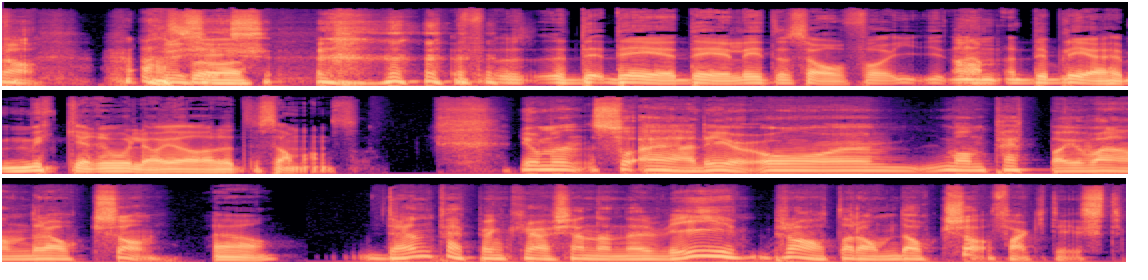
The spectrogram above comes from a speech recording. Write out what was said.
ja. Alltså, det, det, är, det är lite så. För Det blir mycket roligare att göra det tillsammans. Jo men så är det ju och eh, man peppar ju varandra också. Ja, Den peppen kan jag känna när vi pratar om det också faktiskt.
